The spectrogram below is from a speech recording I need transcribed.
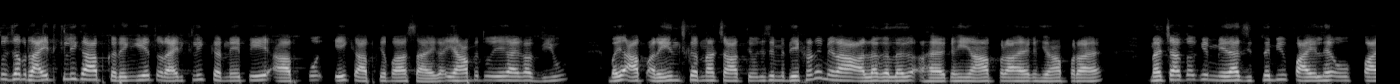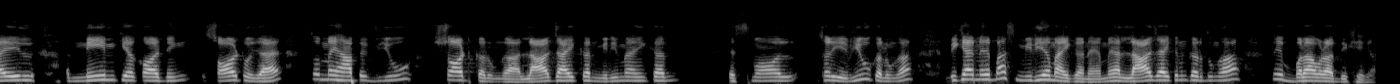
तो जब राइट क्लिक आप करेंगे तो राइट क्लिक करने पे आपको एक आपके पास आएगा। यहाँ पे तो एक आएगा व्यू भाई आप अरेंज करना चाहते हो जैसे मैं देख रहा हूँ ना मेरा अलग अलग है कहीं यहाँ पर है कहीं यहाँ पर है। मैं चाहता हूँ कि मेरा जितने भी फ़ाइल है वो फ़ाइल नेम के अकॉर्डिंग शॉर्ट हो जाए तो मैं यहाँ पे व्यू शॉर्ट करूँगा। Large icon medium icon small sorry view करूँगा। भी क्या मेरे पास मीडियम आइकन है। मैं लार्ज आइकन कर दूँगा तो ये बड़ा बड़ा दिखेगा।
